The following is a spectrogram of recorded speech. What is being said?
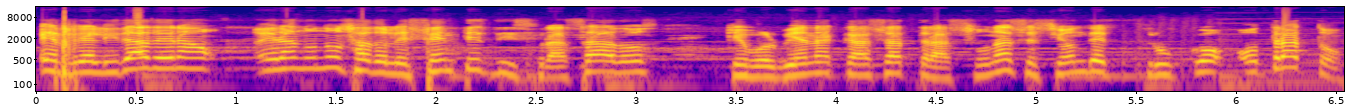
En realidad eran, eran unos adolescentes disfrazados que volvían a casa tras una sesión de truco o trato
